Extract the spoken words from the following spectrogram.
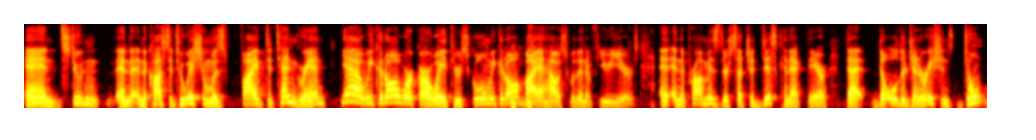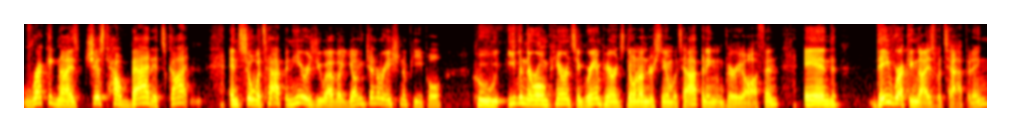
and student and, and the cost of tuition was 5 to 10 grand. Yeah we could all work our way through school and we could all buy a house within a few years. And, and the problem is there's such a disconnect there that the older generations don't recognize just how bad it's gotten. And so what's happened here is you have a young generation of people who even their own parents and grandparents don't understand what's happening very often. And they recognize what's happening.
